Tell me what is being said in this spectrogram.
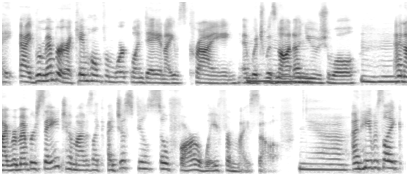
I, I, remember I came home from work one day and I was crying, and which was not mm-hmm. unusual. Mm-hmm. And I remember saying to him, I was like, I just feel so far away from myself. Yeah. And he was like,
